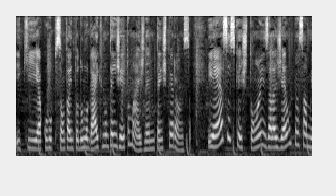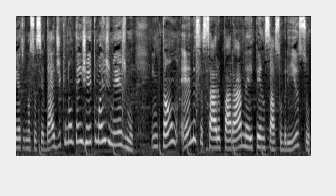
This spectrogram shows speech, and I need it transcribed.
e que a corrupção está em todo lugar e que não tem jeito mais, né, não tem esperança. E essas questões, elas geram um pensamento na sociedade de que não tem jeito mais mesmo. Então, é necessário parar, né, e pensar sobre isso,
